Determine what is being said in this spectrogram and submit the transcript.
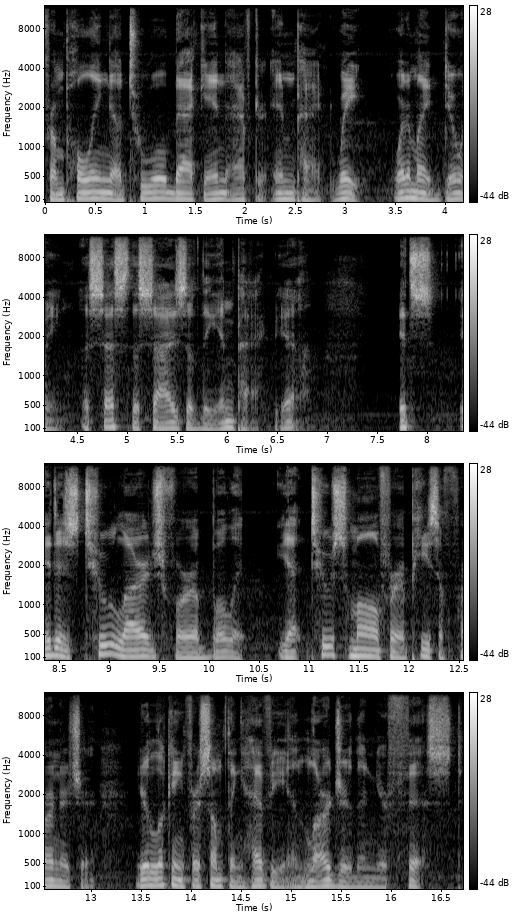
from pulling a tool back in after impact. Wait, what am I doing? Assess the size of the impact. Yeah. It's it is too large for a bullet, yet too small for a piece of furniture. You're looking for something heavy and larger than your fist.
